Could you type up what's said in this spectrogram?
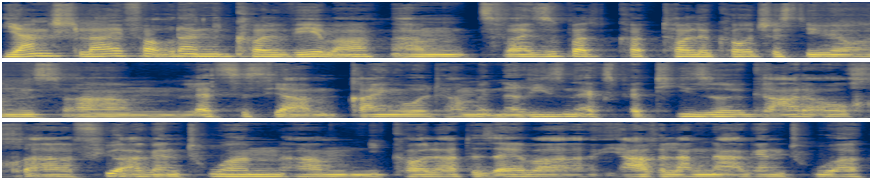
Jan Schleifer oder Nicole Weber, ähm, zwei super tolle Coaches, die wir uns ähm, letztes Jahr reingeholt haben mit einer riesen Expertise, gerade auch äh, für Agenturen. Ähm, Nicole hatte selber jahrelang eine Agentur.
